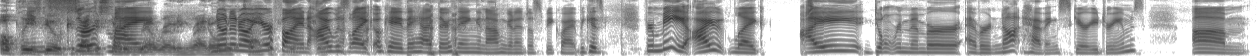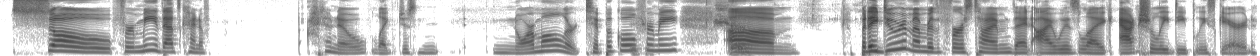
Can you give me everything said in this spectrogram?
oh, please do because I just started my- railroading right over. no, no, no. You're. Yeah, fine. I was like, okay, they had their thing, and I'm gonna just be quiet because for me, I like I don't remember ever not having scary dreams. Um, so for me, that's kind of I don't know, like just n- normal or typical for me. Sure. Um, but I do remember the first time that I was like actually deeply scared,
